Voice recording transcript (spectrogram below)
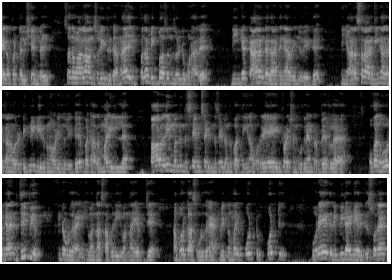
ஏகப்பட்ட விஷயங்கள். ஸோ இந்த மாதிரிலாம் வந்து சொல்லிட்டு இருக்காங்க. இப்போ தான் பிக் பாஸ் வந்து சொல்லிட்டு போனார். நீங்கள் டேலண்ட்டை காட்டுங்க அப்படின்னு சொல்லிட்டு. நீங்கள் அரசராக இருக்கீங்க அதற்கான ஒரு டிக்னிட்டி இருக்கணும் அப்படின்னு சொல்லிட்டு. பட் அது மாதிரி இல்லை. பார்வதியும் வந்து இந்த சேம் சைடு இந்த சைடு வந்து பார்த்தீங்கன்னா ஒரே இன்ட்ரொடக்ஷன் கொடுக்குறேன்ற பேரில் உட்காந்து ஒவ்வொரு கேரக்டர் திருப்பி இன்ட்ரோ கொடுக்குறாங்க. இவன் தான் சபரி இவன் தான் எஃப்ஜே நான் பொற்காசு கொடுக்குறேன் அப்படின்ற மாதிரி போட்டு போட்டு ஒரே இது ரிப்பீட் ஆகிட்டே இருக்குது ஸோ தட்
